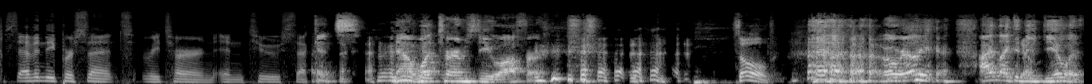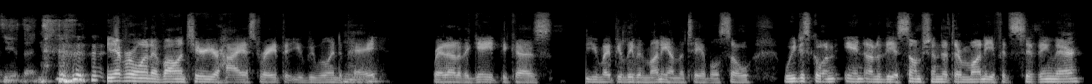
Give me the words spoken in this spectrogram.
Seventy percent return in two seconds. Seconds. Now, what terms do you offer? Sold. oh, really? I'd like to do a deal with you then. You never want to volunteer your highest rate that you'd be willing to mm. pay right out of the gate because you might be leaving money on the table. So we just go in- in under the assumption that their money, if it's sitting there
